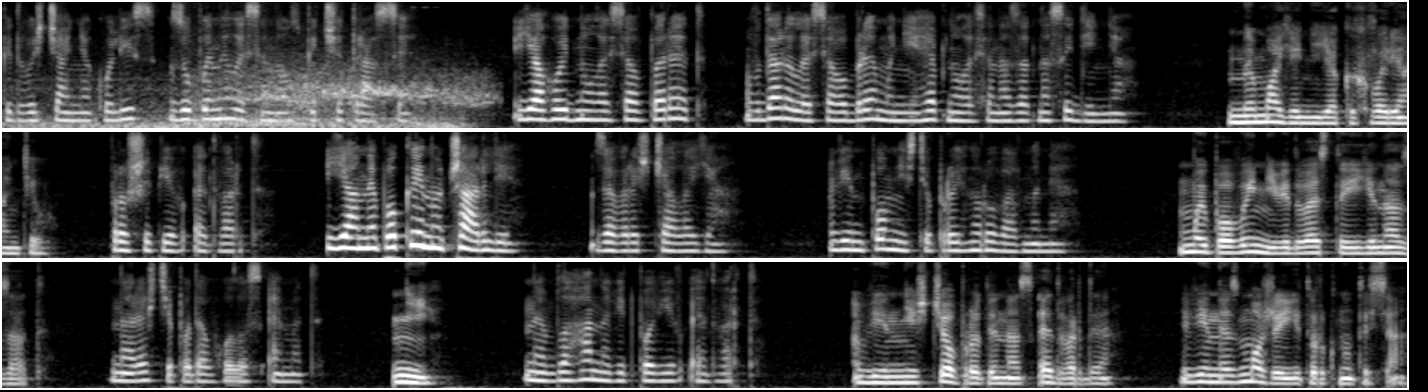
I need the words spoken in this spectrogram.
під вищання коліс, зупинилися на узбіччі траси. Я гойднулася вперед, вдарилася об ремені і гепнулася назад на сидіння. Немає ніяких варіантів. прошипів Едвард. Я не покину Чарлі, заверещала я. Він повністю проігнорував мене. Ми повинні відвести її назад. Нарешті подав голос Емет. Ні, Невблагано відповів Едвард. він ніщо проти нас, Едварде. Він не зможе її торкнутися.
